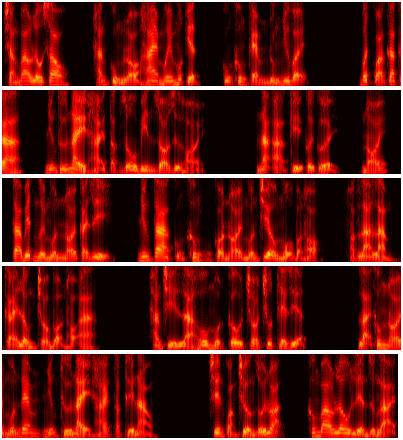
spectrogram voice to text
Chẳng bao lâu sau, hắn cùng lọ 21 kiệt, cũng không kém đúng như vậy. Bất quá ca ca, những thứ này hải tặc Robin do dự hỏi. Nạ ạ kỳ cười cười, nói, ta biết ngươi muốn nói cái gì, nhưng ta cũng không có nói muốn chiêu mộ bọn họ, hoặc là làm cái lồng cho bọn họ a. Hắn chỉ là hô một câu cho chút thể diện. Lại không nói muốn đem những thứ này hải tặc thế nào. Trên quảng trường rối loạn, không bao lâu liền dừng lại,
